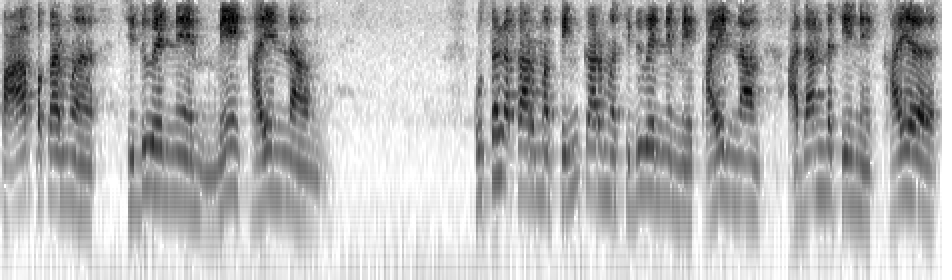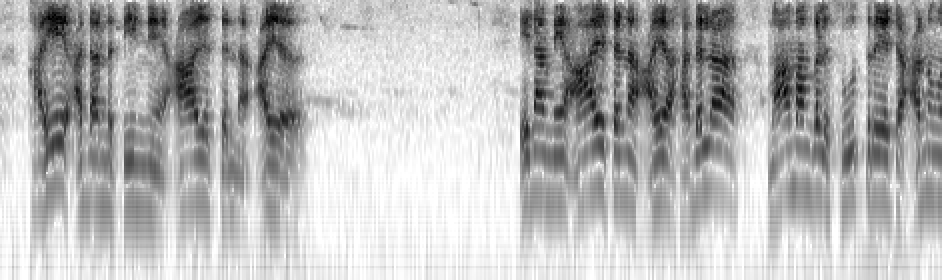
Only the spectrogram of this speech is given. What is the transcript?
පාප කර්ම සිදුවෙන්නේ මේ කයෙන් නම්. කුසල කර්ම පින් කර්ම සිදුවෙන්නේ මේ කයෙන් නම්. අදන්න තියෙන්නේ කය කයේ අදන්න තියෙන්නේ ආයතන අය. එහෙනම් මේ ආයතන අය හදලා මාමංගල සූත්‍රයට අනුව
